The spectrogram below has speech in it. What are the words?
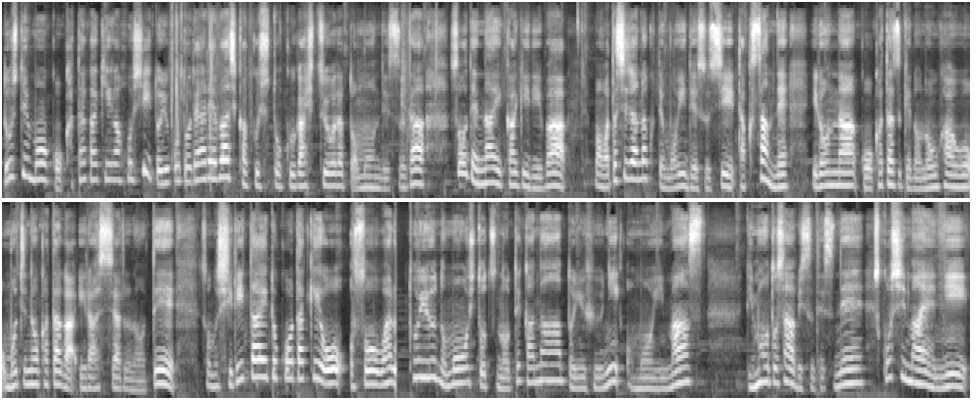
どうしてもこう肩書きが欲しいということであれば資格取得が必要だと思うんですがそうでない限りは、まあ、私じゃなくてもいいですしたくさんねいろんなこう片付けのノウハウをお持ちの方がいらっしゃるのでその知りたいとこだけを教わるというのも一つの手かなというふうに思います。リモートサービスですね少し前に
